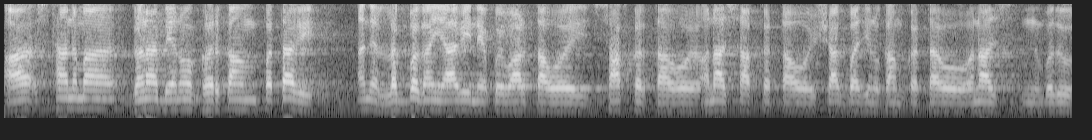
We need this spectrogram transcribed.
આ સ્થાનમાં ઘણા બહેનો ઘરકામ પતાવી અને લગભગ અહીં આવીને કોઈ વાળતા હોય, સાફ કરતા હોય, અનાજ સાફ કરતા હોય, શાકભાજીનું કામ કરતા હોય અનાજનું બધું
